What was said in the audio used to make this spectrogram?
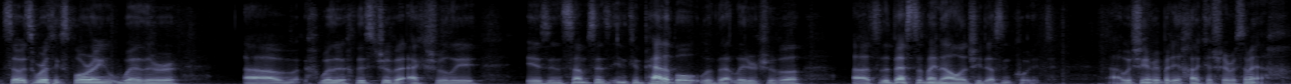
So it's worth exploring whether um, whether this tshuva actually is in some sense incompatible with that later tshuva. Uh, to the best of my knowledge, he doesn't quote it. Uh, wishing everybody a Chag Sameach.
